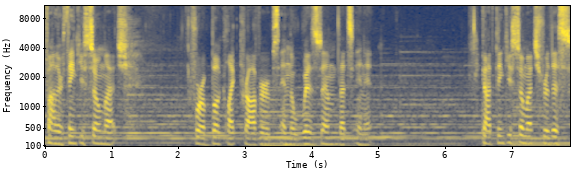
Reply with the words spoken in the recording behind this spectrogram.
Father, thank you so much for a book like Proverbs and the wisdom that's in it. God, thank you so much for this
